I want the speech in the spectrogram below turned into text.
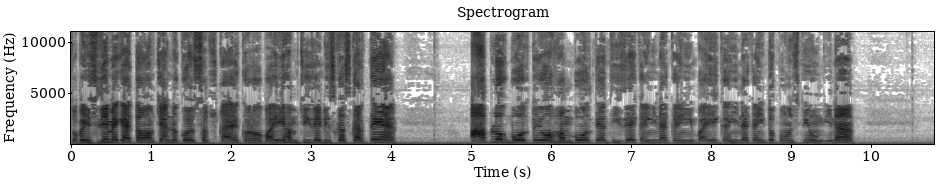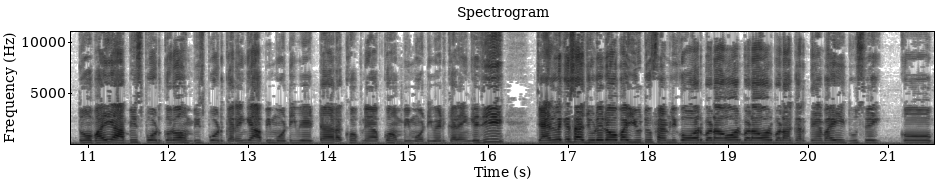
तो भाई इसलिए मैं कहता हूँ, आप चैनल को सब्सक्राइब करो। भाई हम चीज़ें डिस्कस करते हैं। आप लोग बोलते हो, हम बोलते हैं, चीज़ें कहीं ना कहीं, भाई कहीं ना कहीं तो पहुँचती होंगी ना। तो भाई आप भी सपोर्ट करो, हम भी सपोर्ट करेंगे। आप भी मोटिवेट रखो अपने आप को, हम भी मोटिवेट करेंगे जी। चैनल के साथ जुड़े रहो भाई यूट्यूब फैमिली को और बड़ा और बड़ा और बड़ा करते हैं भाई। एक दूसरे को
